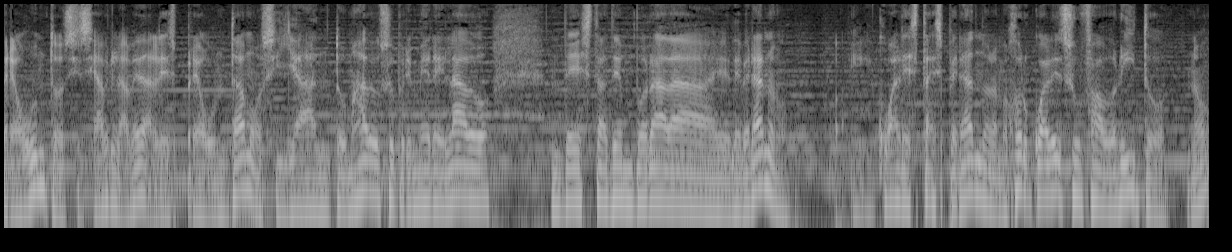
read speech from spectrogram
Pregunto si se abre la veda, les preguntamos si ya han tomado su primer helado de esta temporada de verano. ¿Y cuál está esperando? A lo mejor cuál es su favorito, ¿no?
